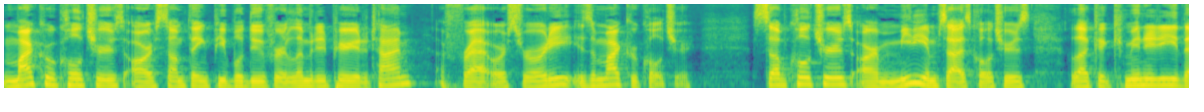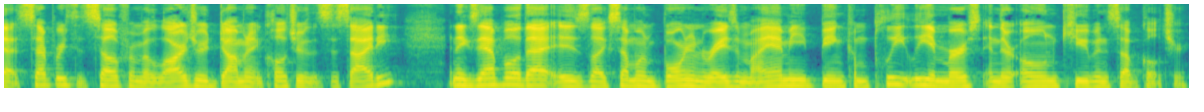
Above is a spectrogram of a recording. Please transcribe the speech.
Microcultures are something people do for a limited period of time. A frat or sorority is a microculture. Subcultures are medium sized cultures, like a community that separates itself from a larger dominant culture of the society. An example of that is like someone born and raised in Miami being completely immersed in their own Cuban subculture.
